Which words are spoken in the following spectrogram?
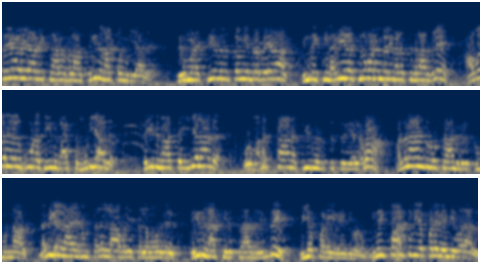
சுயமரியாதைக்காரர்களால் செய்து காட்ட முடியாது. திருமண சீர்திருத்தம் என்ற பெயரால் இன்றைக்கு நவீன திருமணங்களை நடத்துகிறார்களே அவர்கள் கூட செய்து காட்ட முடியாது. செய்து காட்ட இயலாத ஒரு மகத்தான சீர்திருத்தத்தை அல்லவா? பதினான்கு நூற்றாண்டுகளுக்கு முன்னால் நபிகள் நாயகம் ஸல்லல்லாஹு செல்லும் அவர்கள் செய்து காட்டியிருக்கிறார்கள் என்று வியப்படைய வேண்டி வரும். இதை பார்த்து வியப்பட வேண்டி வராது.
